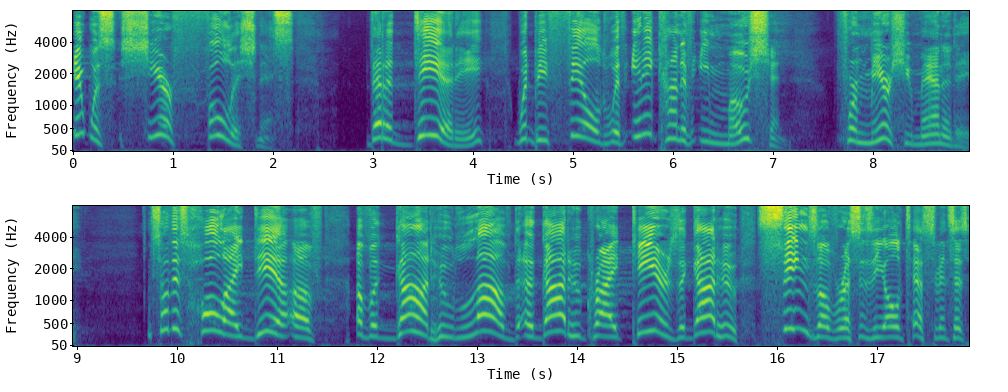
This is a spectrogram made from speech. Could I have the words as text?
it was sheer foolishness that a deity would be filled with any kind of emotion for mere humanity. So, this whole idea of, of a God who loved, a God who cried tears, a God who sings over us, as the Old Testament says,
